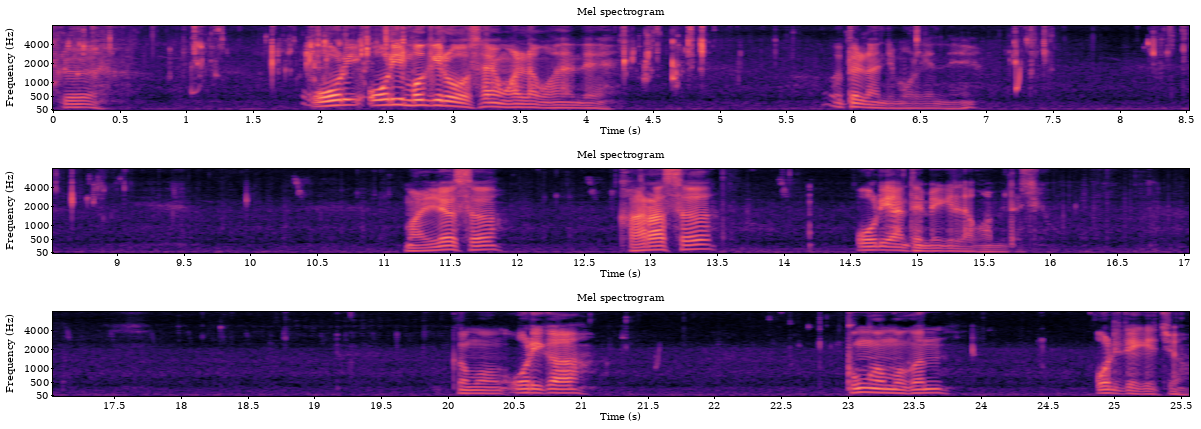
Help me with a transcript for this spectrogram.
그 오리 오리 먹이로 사용하려고 하는데 어떨란지 모르겠네. 말려서 갈아서 오리한테 먹이려고 합니다 지금. 그뭐 오리가 붕어 먹은 오리 되겠죠.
